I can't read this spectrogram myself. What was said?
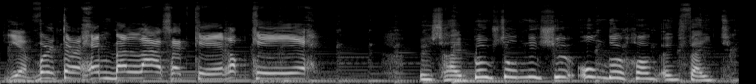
Je wordt door hem belazerd keer op keer. Is hij boos, dan is je ondergang een feit.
